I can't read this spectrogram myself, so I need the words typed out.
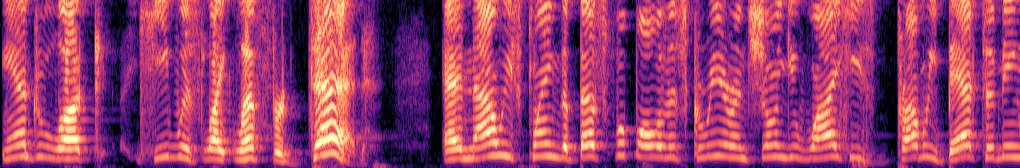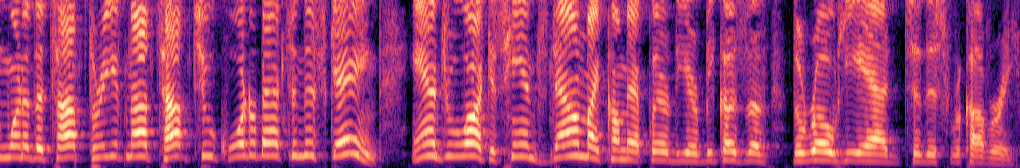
Andrew Luck, he was like left for dead and now he's playing the best football of his career and showing you why he's probably back to being one of the top three, if not top two quarterbacks in this game. Andrew Luck is hands down my comeback player of the year because of the road he had to this recovery.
